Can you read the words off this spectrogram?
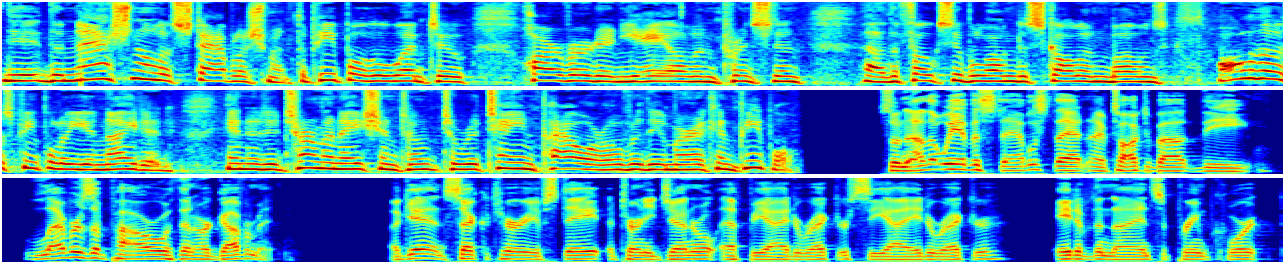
The, the national establishment, the people who went to Harvard and Yale and Princeton, uh, the folks who belong to Skull and Bones, all of those people are united in a determination to, to retain power over the American people. So now that we have established that, and I've talked about the levers of power within our government, again, Secretary of State, Attorney General, FBI Director, CIA Director, eight of the nine Supreme Court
